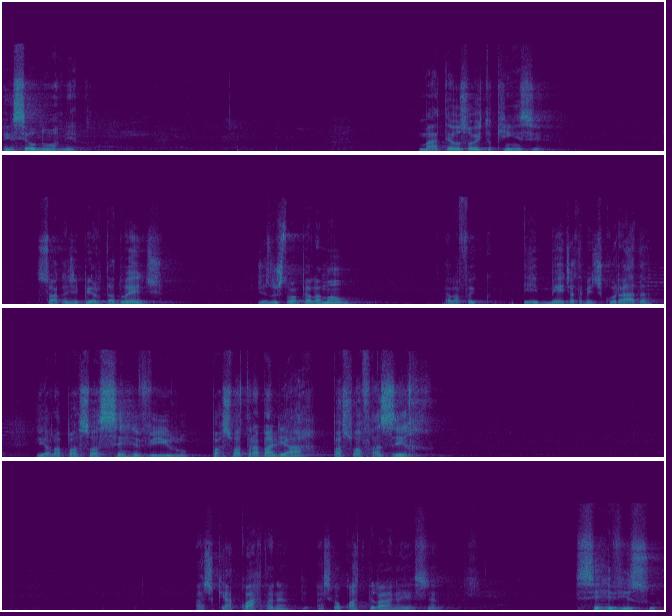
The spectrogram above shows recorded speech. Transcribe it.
em seu nome. Mateus 8,15. Sogra de Pedro está doente, Jesus toma pela mão, ela foi imediatamente curada e ela passou a servi-lo, passou a trabalhar, passou a fazer. Acho que é a quarta, né? Acho que é o quarto pilar, não é esse, né? Serviço.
